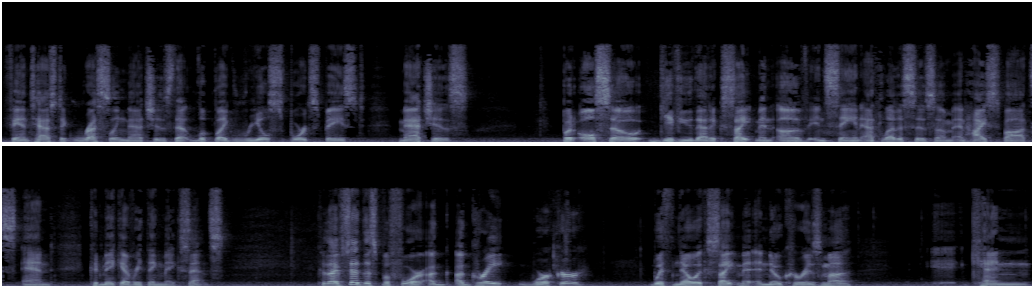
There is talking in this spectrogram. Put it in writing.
fantastic wrestling matches that looked like real sports based matches but also give you that excitement of insane athleticism and high spots and could make everything make sense. Because I've said this before a, a, great worker with no excitement and no charisma eh, can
